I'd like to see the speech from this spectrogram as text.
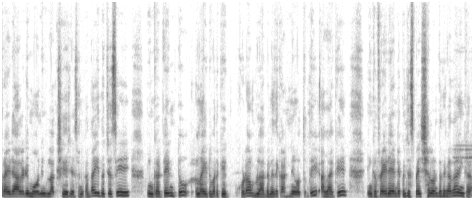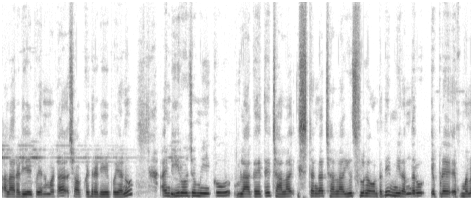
Friday already morning blog share చేశాను కదా. ఇది వచ్చేసి ఇంకా టెన్ టు నైట్ వరకు కూడా బ్లాగ్ అనేది కంటిన్యూ అవుతుంది. అలాగే ఇంకా ఫ్రైడే అంటే కొంచెం స్పెషల్ ఉంటుంది కదా ఇంకా అలా రెడీ అయిపోయాను అనమాట షాప్కి అయితే రెడీ అయిపోయాను. అండ్ ఈరోజు మీకు బ్లాగ్ అయితే చాలా ఇష్టంగా చాలా యూస్ఫుల్గా ఉంటుంది. మీరందరూ ఎప్పుడే మన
